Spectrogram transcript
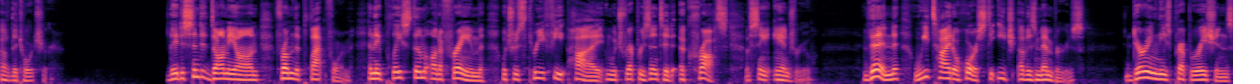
of the torture. They descended Damian from the platform, and they placed them on a frame which was three feet high and which represented a cross of St. Andrew. Then we tied a horse to each of his members. During these preparations,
